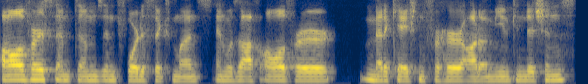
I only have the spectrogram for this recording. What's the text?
all of her symptoms in four to six months and was off all of her medication for her autoimmune conditions.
